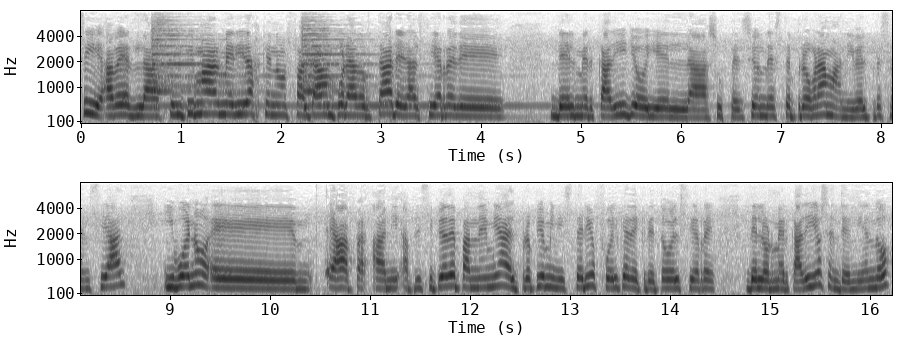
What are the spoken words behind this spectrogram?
Sí, a ver, las últimas medidas que nos faltaban por adoptar era el cierre de, del mercadillo y la suspensión de este programa a nivel presencial. Y bueno, eh, a, principio de pandemia el propio Ministerio fue el que decretó el cierre de los mercadillos, entendiendo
